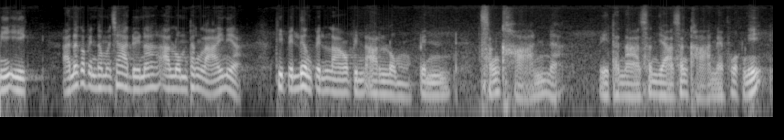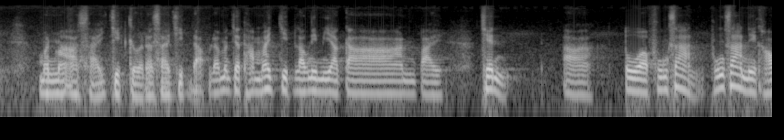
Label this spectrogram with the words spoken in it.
มีอีก อันนั้นก็เป็นธรรมชาติด้วยนะ อารมณ์ทั้งหลายเนี่ยที่เป็นเรื่องเป็นราวเป็นอารมณ์เป็นสังขารเนี่ยเวทนาสัญญาสังขารในพวกนี้ มันมาอาศัยจิตเกิดอาศัยจิตดับ แล้วมันจะทำให้จิตเรานี่มีอาการไป เช่น ตัวฟุ้งซ่านฟุ้งซ่านนี่เขา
